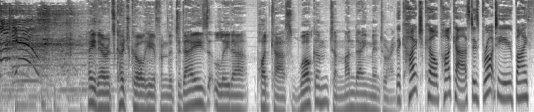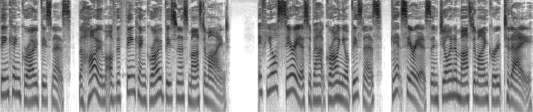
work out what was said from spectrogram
love you! Hey there, it's Coach Curl here from the Today's Leader podcast. Welcome to Monday Mentoring. The Coach Curl podcast is brought to you by Think and Grow Business, the home of the Think and Grow Business Mastermind. If you're serious about growing your business, get serious and join a mastermind group today.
